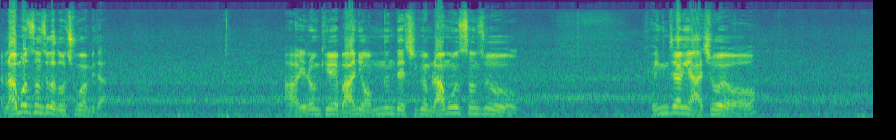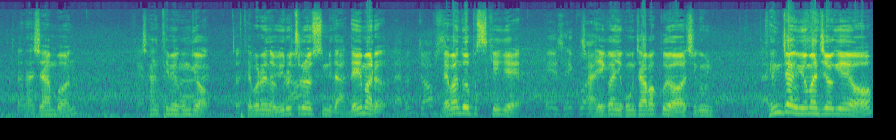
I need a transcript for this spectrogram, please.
라모스 선수가 놓치고 합니다. 아 이런 기회 많이 없는데 지금 라모스 선수 굉장히 아쉬워요. 자 다시 한번 창팀의 공격. 자 데버레너 위로 찔러줬습니다. 네이마르 레반도프스키에게 자 이관이 공 잡았고요. 지금 굉장히 위험한 지역이에요.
